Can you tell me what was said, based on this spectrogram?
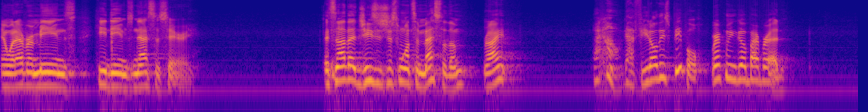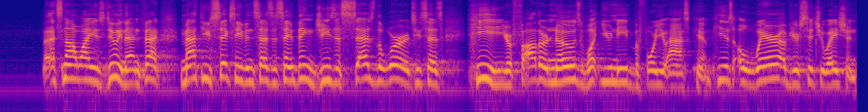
in whatever means he deems necessary. It's not that Jesus just wants to mess with them, right? Like, oh, gotta feed all these people. Where can we go buy bread? That's not why he's doing that. In fact, Matthew 6 even says the same thing. Jesus says the words. He says, He, your Father, knows what you need before you ask Him. He is aware of your situation.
